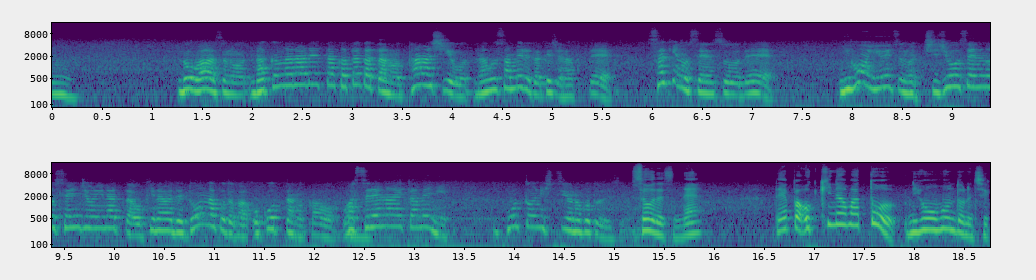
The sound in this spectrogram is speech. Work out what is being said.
うん。のはその亡くなられた方々の魂を慰めるだけじゃなくて先の戦争で日本唯一の地上戦の戦場になった沖縄でどんなことが起こったのかを忘れないために本当に必要なことですよね。そうですね。でやっぱ沖縄と日本本土の違い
